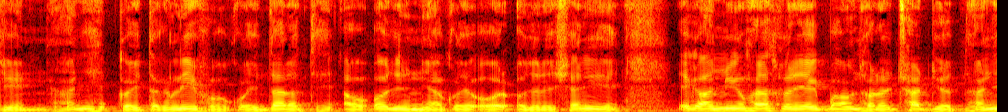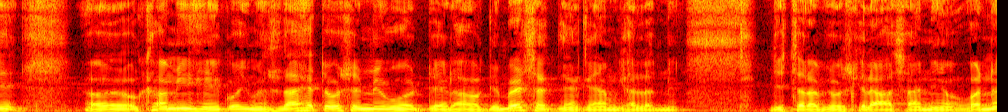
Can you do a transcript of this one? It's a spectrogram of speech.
جن ہاں جی کوئی تکلیف ہو، کوئی درد ہے اور عجر یا کوئی اور عذر شرع ہے۔ ایک آدمی کو فرض کرے ایک پاؤں تھوڑا چھٹ ہوتا ہاں جی کمی ہے، کوئی مسئلہ ہے، تو اس میں وہ ٹیڑھا ہو کے بیٹھ سکتے ہیں قیام کی حالت میں۔ جس طرح بھی اس کے لیے آسانی ہو، ورنہ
